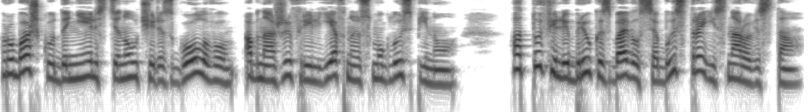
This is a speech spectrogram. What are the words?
Рубашку Даниэль стянул через голову, обнажив рельефную смуглую спину. От туфель и брюк избавился быстро и сноровисто.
